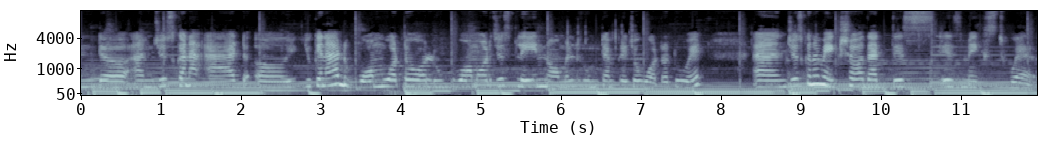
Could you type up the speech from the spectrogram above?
and uh, I'm just gonna add uh, you can add warm water or lukewarm or just plain normal room temperature water to it. And just gonna make sure that this is mixed well.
